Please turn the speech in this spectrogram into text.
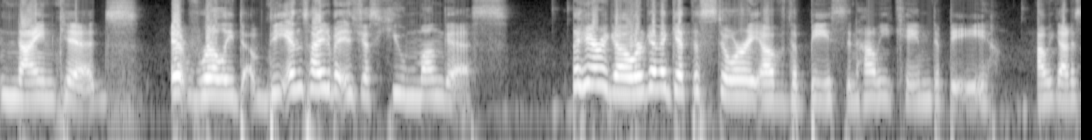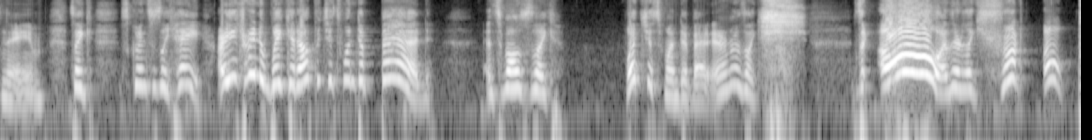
nine kids. It really, do- the inside of it is just humongous. So here we go. We're gonna get the story of the beast and how he came to be how he got his name. It's like Squints is like, "Hey, are you trying to wake it up? It just went to bed." And Smalls is like, "What just went to bed?" And everyone's like, "Shh." It's like, "Oh!" And they're like, "Shut up."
